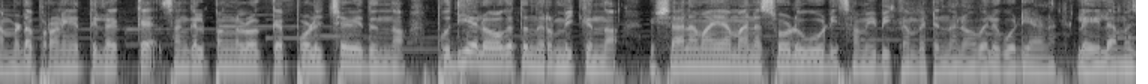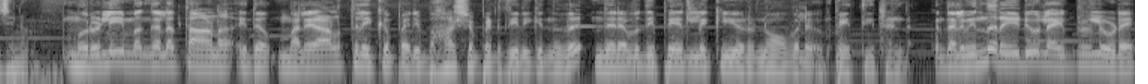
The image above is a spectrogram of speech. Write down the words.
നമ്മുടെ പ്രണയത്തിലൊക്കെ സങ്കല്പങ്ങളൊക്കെ പൊളിച്ചെഴുതുന്ന പുതിയ ലോകത്തെ നിർമ്മിക്കുന്ന വിശാലമായ മനസ്സോടുകൂടി സമീപിക്കാൻ പറ്റുന്ന നോവൽ കൂടിയാണ് ലൈല മജ്നു. മുരളി മംഗലത്താണ് ഇത് മലയാളത്തിലേക്ക് പരിഭാഷപ്പെടുത്തിയിരിക്കുന്നത്. നിരവധി പേരിലേക്ക് ഈ ഒരു നോവൽ ഇപ്പം എത്തിയിട്ടുണ്ട്. എന്തായാലും ഇന്ന് റേഡിയോ ലൈബ്രറിയിലൂടെ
